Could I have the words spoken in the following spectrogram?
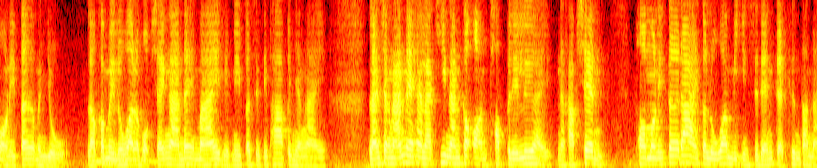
มอนิเตอร์มันอยู่ เราก็ไม่รู้ว่าระบบใช้งานได้ไหมหรือมีประสิทธิภาพเป็นยังไง หลังจากนั้นใน hierarchy นั้นก็ on top ไปเรื่อยๆนะครับเช่น พอมอนิเตอร์ได้ก็รู้ว่ามี incident เกิดขึ้นตอนไหน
